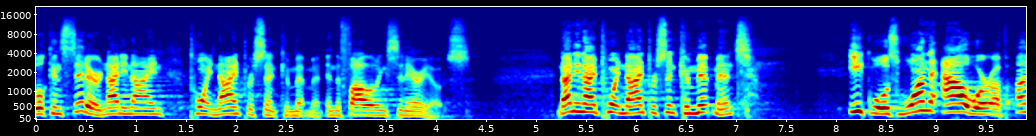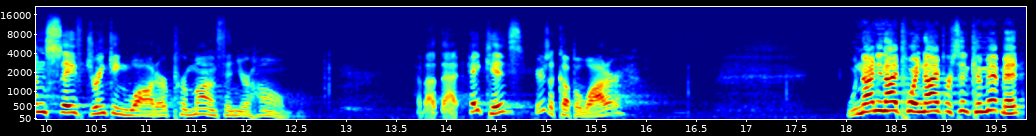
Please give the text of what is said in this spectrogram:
Well, consider 99.9% commitment in the following scenarios 99.9% commitment equals one hour of unsafe drinking water per month in your home. How about that? Hey, kids, here's a cup of water. 99.9% commitment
